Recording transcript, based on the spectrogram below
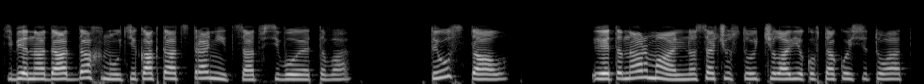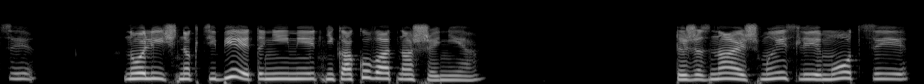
тебе надо отдохнуть и как-то отстраниться от всего этого. Ты устал, и это нормально сочувствовать человеку в такой ситуации. Но лично к тебе это не имеет никакого отношения. Ты же знаешь мысли, эмоции,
